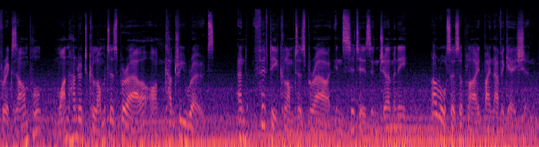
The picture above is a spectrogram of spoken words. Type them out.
for example, 100 km per hour on country roads and 50 km per hour in cities in Germany, are also supplied by navigation.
